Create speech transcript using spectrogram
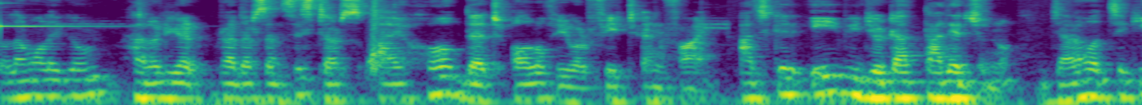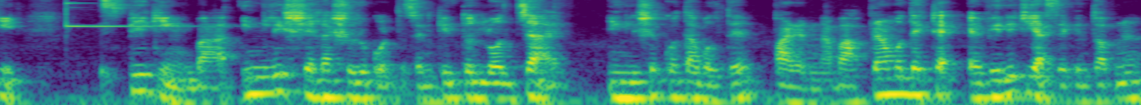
আসসালামু আলাইকুম, hello dear brothers and sisters. I hope that all of you are fit and fine আজকের এই ভিডিওটা তাদের জন্য। যারা হচ্ছে কি স্পিকিং বা ইংলিশ শেখা শুরু করতেছেন, কিন্তু লজ্জায় ইংলিশে কথা বলতে পারেন না বা আপনার মধ্যে একটা অ্যাবিলিটি আছে, কিন্তু আপনার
